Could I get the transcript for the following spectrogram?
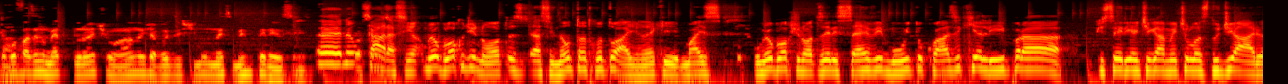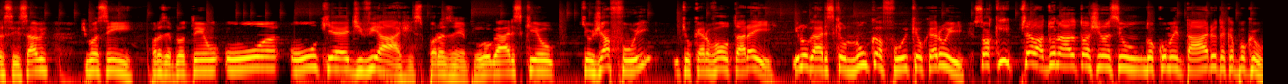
Eu vou fazendo método durante o ano e já vou desistindo nesse mesmo período, assim. É, não, Processo. cara, assim, o meu bloco de notas, assim, não tanto quanto o Agnes, né, que, mas o meu bloco de notas, ele serve muito quase que ali pra, que seria antigamente o lance do diário, assim, sabe? Tipo assim, por exemplo, eu tenho uma, um que é de viagens, por exemplo, lugares que eu, que eu já fui e que eu quero voltar aí, e lugares que eu nunca fui e que eu quero ir. Só que, sei lá, do nada eu tô achando, assim, um documentário, daqui a pouco eu,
